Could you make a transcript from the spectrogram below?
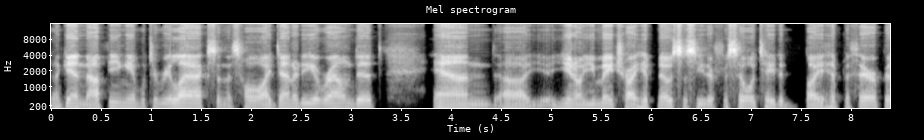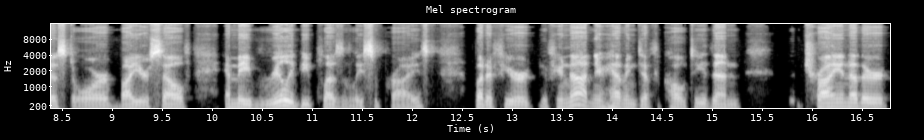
again, not being able to relax and this whole identity around it and uh, you, you, know you may try hypnosis either facilitated by a hypnotherapist or by yourself and may really be pleasantly surprised. But if you're if you're not and you're having difficulty then try another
